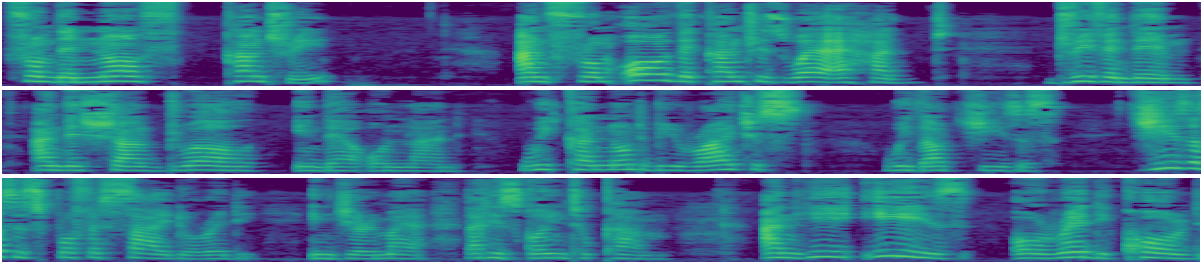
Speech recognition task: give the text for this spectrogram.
from the north country, and from all the countries where I had driven them, and they shall dwell in their own land. We cannot be righteous without Jesus. Jesus is prophesied already in Jeremiah that he's going to come. And he is already called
